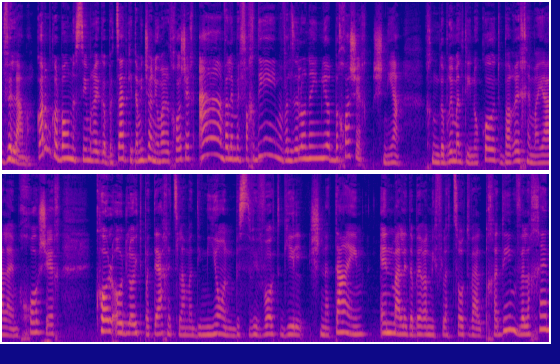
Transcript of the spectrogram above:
ולמה? קודם כל בואו נשים רגע בצד, כי תמיד כשאני אומרת חושך, אה, אבל הם מפחדים, אבל זה לא נעים להיות בחושך. שנייה, אנחנו מדברים על תינוקות, ברחם היה להם חושך. כל עוד לא התפתח אצלם הדמיון בסביבות גיל שנתיים, אין מה לדבר על מפלצות ועל פחדים, ולכן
